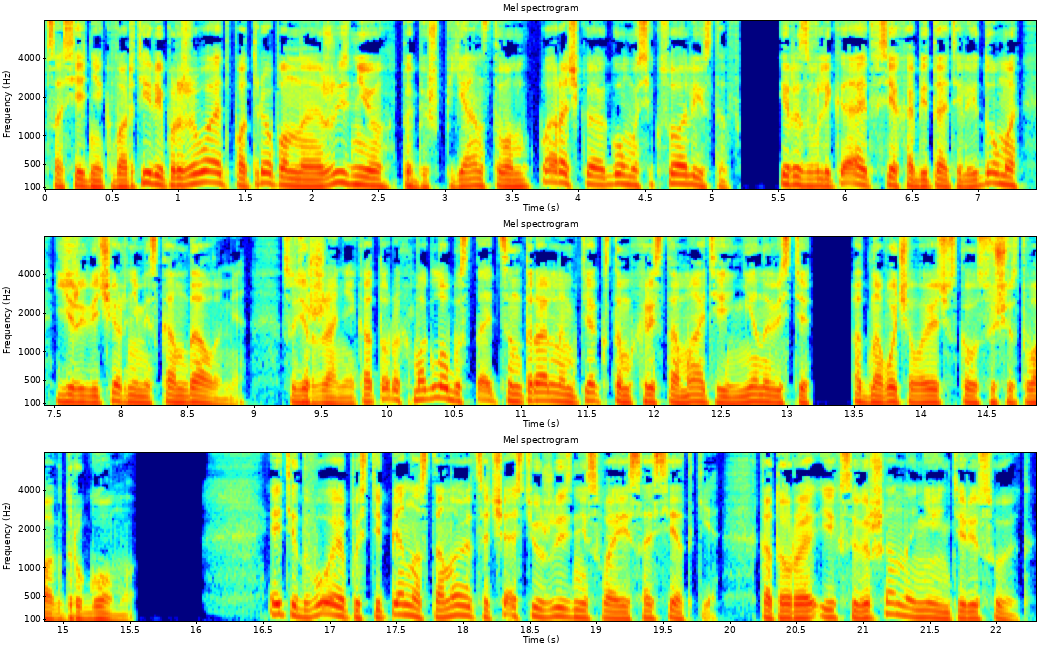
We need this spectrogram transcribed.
В соседней квартире проживает потрепанная жизнью, то бишь пьянством, парочка гомосексуалистов, и развлекает всех обитателей дома ежевечерними скандалами, содержание которых могло бы стать центральным текстом хрестоматии ненависти одного человеческого существа к другому. Эти двое постепенно становятся частью жизни своей соседки, которая их совершенно не интересует.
